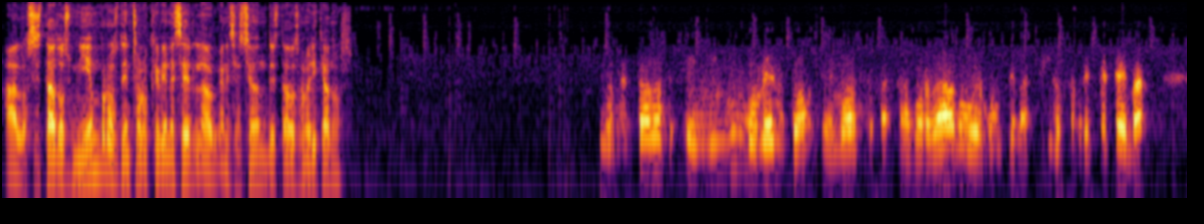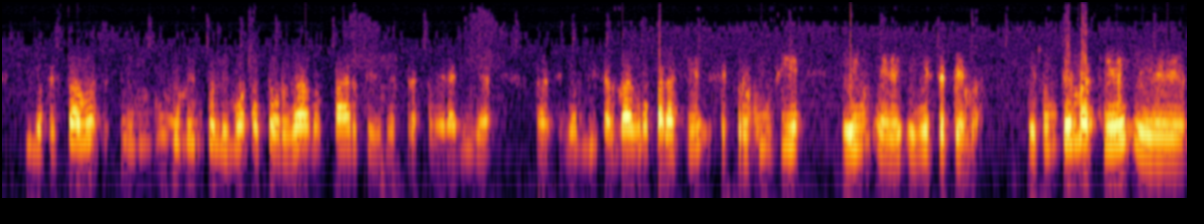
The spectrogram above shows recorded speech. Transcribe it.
a los Estados miembros dentro de lo que viene a ser la Organización de Estados Americanos? Los Estados en ningún momento hemos abordado o hemos debatido sobre este tema y los Estados en ningún momento le hemos otorgado parte de nuestra soberanía al señor Luis Almagro para que se pronuncie en, eh, en este tema. Es un tema que eh,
